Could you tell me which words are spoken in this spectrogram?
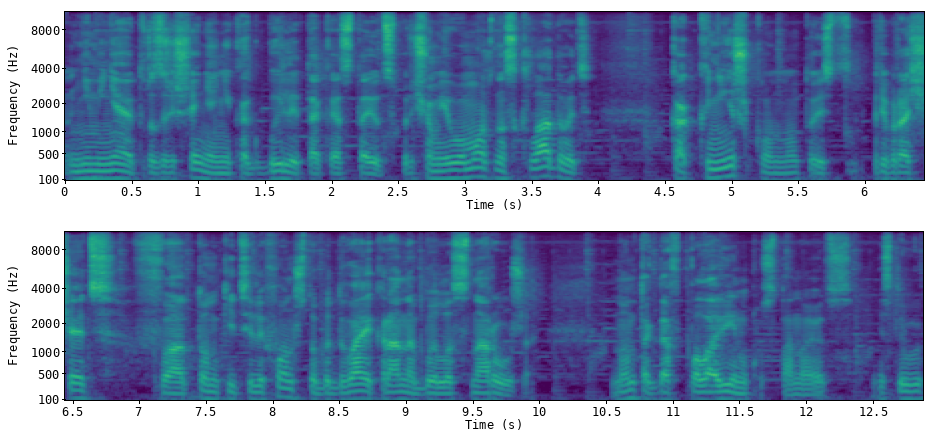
не меняют разрешение, они как были, так и остаются. Причем его можно складывать как книжку, ну, то есть превращать в тонкий телефон, чтобы два экрана было снаружи. Но он тогда в половинку становится, если вы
